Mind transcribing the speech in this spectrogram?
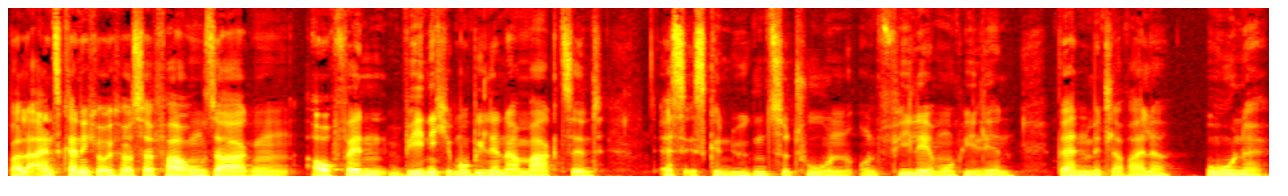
Weil eins kann ich euch aus Erfahrung sagen, auch wenn wenig Immobilien am Markt sind, es ist genügend zu tun und viele Immobilien werden mittlerweile ohne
